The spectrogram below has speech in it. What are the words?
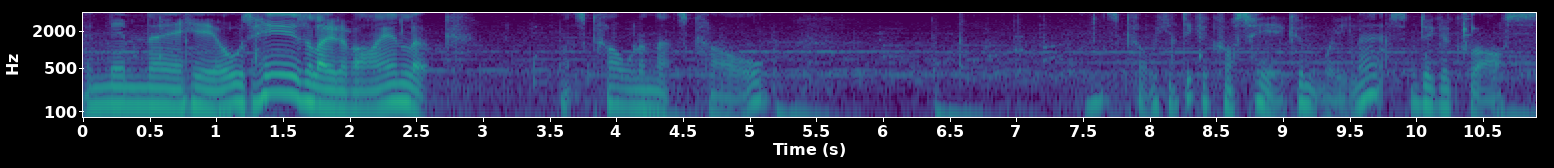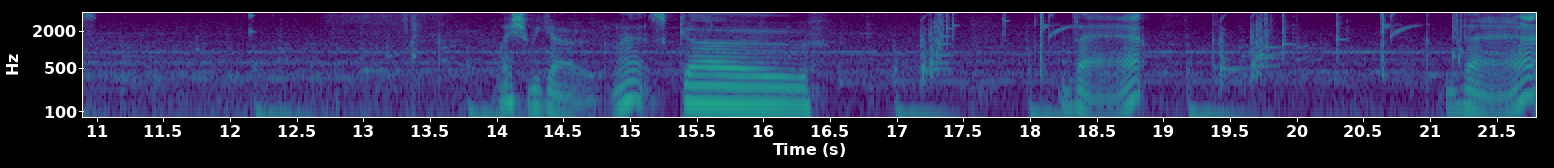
In them there hills. Here's a load of iron, look. That's coal and that's coal. That's coal. We could dig across here, couldn't we? Let's dig across. Where should we go? Let's go there. There.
